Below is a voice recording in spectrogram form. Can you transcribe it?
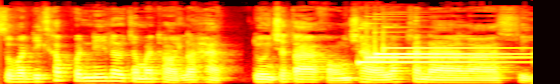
สวัสดีครับ วันนี้เราจะมาถอดรหัส ดวงชะตาของชาวลัคนาราศี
